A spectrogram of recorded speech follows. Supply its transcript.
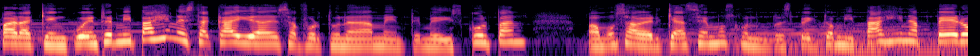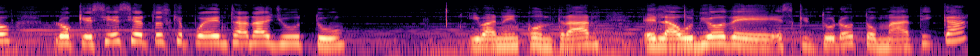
para que encuentren mi página, está caída desafortunadamente, me disculpan. Vamos a ver qué hacemos con respecto a mi página, pero lo que sí es cierto es que pueden entrar a YouTube y van a encontrar el audio de escritura automática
